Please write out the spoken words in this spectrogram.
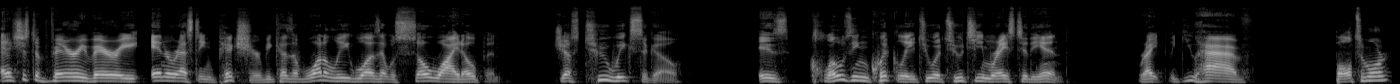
And it's just a very, very interesting picture because of what a league was that was so wide open just two weeks ago is closing quickly to a two team race to the end, right? Like you have Baltimore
